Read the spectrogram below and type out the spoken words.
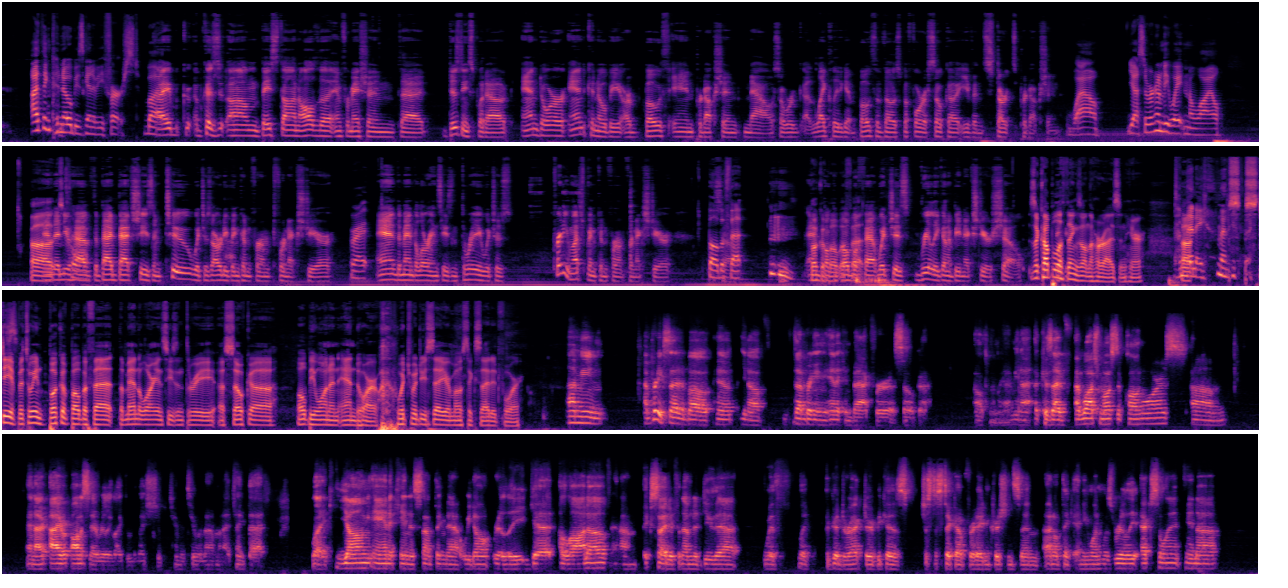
I think Kenobi's going to be first, but I because um, based on all the information that Disney's put out, Andor and Kenobi are both in production now, so we're likely to get both of those before Ahsoka even starts production. wow, yeah. So we're going to be waiting a while. Uh, and then you cool. have the Bad Batch season two, which has already been confirmed for next year, Right. and the Mandalorian season three, which has pretty much been confirmed for next year. Boba So- Fett. And Book of Boba Fett. Fett, which is really going to be next year's show. there's a couple of things on the horizon here. Uh, many, many. S- Steve, between Book of Boba Fett, The Mandalorian season three, Ahsoka, Obi Wan, and Andor, which would you say you're most excited for? I mean, I'm pretty excited about him. You know, them bringing Anakin back for Ahsoka. Ultimately, I mean, because I've I've watched most of Clone Wars, um, and I, I honestly I really like the relationship between the two of them, and I think that like young Anakin is something that we don't really get a lot of, and I'm excited for them to do that with like a good director because just to stick up for Hayden Christensen, I don't think anyone was really excellent in uh,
